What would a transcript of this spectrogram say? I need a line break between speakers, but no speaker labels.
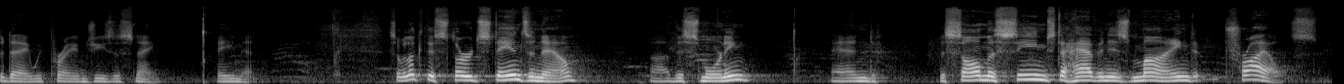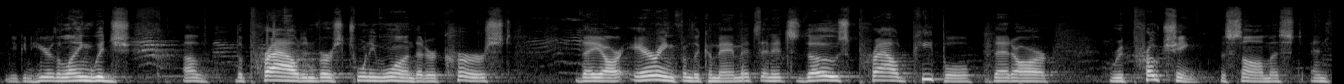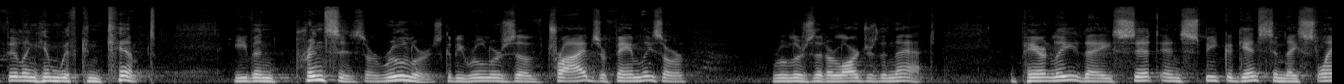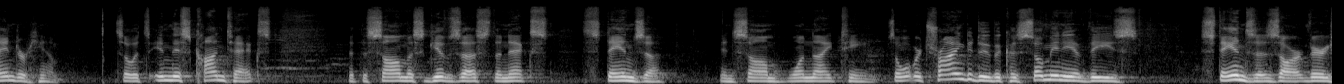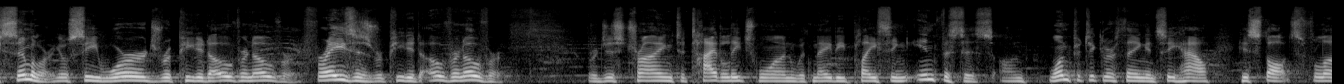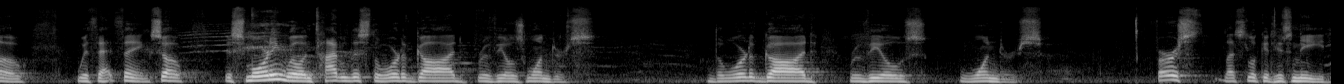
today, we pray in Jesus' name. Amen. So we look at this third stanza now uh, this morning, and the psalmist seems to have in his mind trials. You can hear the language of the proud in verse 21 that are cursed. They are erring from the commandments, and it's those proud people that are reproaching the psalmist and filling him with contempt. Even princes or rulers could be rulers of tribes or families or rulers that are larger than that. Apparently, they sit and speak against him, they slander him. So it's in this context that the psalmist gives us the next stanza in Psalm 119. So, what we're trying to do, because so many of these stanzas are very similar, you'll see words repeated over and over, phrases repeated over and over. We're just trying to title each one with maybe placing emphasis on one particular thing and see how his thoughts flow with that thing. So, this morning we'll entitle this The Word of God Reveals Wonders. The Word of God reveals wonders. First, let's look at his need.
